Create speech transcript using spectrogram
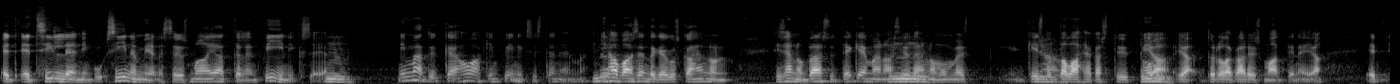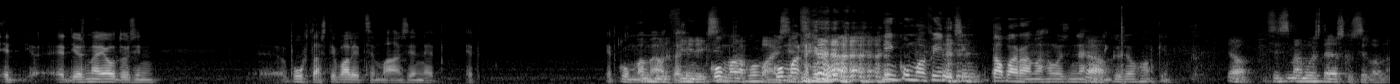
et, et silleen, niin kuin, siinä mielessä, jos mä ajattelen Phoenixejä, mm. niin mä tykkään Joaquin Phoenixista enemmän. No. Ihan vaan sen takia, koska hän on, siis hän on päässyt tekemään asioita, mm. hän on mun mielestä kiistatta lahjakas tyyppi ja, ja todella karismaattinen. Ja, et, et, et, jos mä joutuisin puhtaasti valitsemaan sen, että että kumman, kumman mä ottaisin. Kumman, kumman, kumman, niin kumman Phoenixin tavaraa mä haluaisin nähdä, Joo. niin kyllä se on Hawkin. Joo, siis mä muistan joskus silloin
